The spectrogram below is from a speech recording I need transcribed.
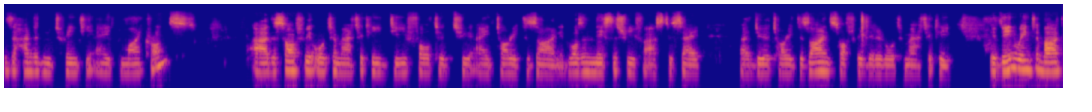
is 128 microns, uh, the software automatically defaulted to a toric design. It wasn't necessary for us to say uh, do a toric design. Software did it automatically. It then went about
